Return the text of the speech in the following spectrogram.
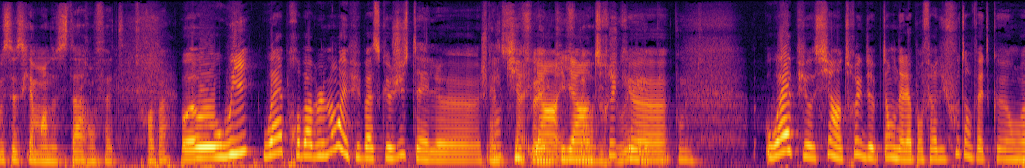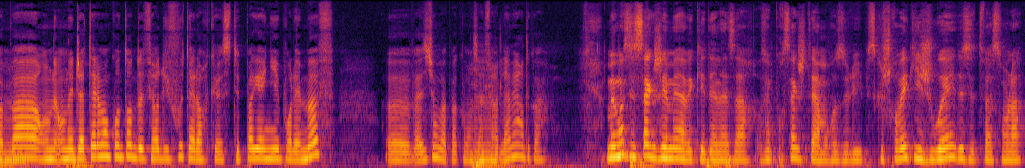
c'est parce qu'il y a moins de stars en fait, tu crois pas? Euh, oui, ouais, probablement. Et puis parce que juste, elle, euh, je Elles pense qu'il y a- y un- y a truc. jouer, euh. Ouais, puis aussi un truc de putain, on est là pour faire du foot en fait, qu'on va Mm. pas, on est, on est déjà tellement contente de faire du foot alors que c'était pas gagné pour les meufs. Euh, Vas-y, on va pas commencer à Mm. faire de la merde quoi. Mais moi, c'est ça que j'aimais avec Eden Hazard. C'est pour ça que j'étais amoureuse de lui. Parce que je trouvais qu'il jouait de cette façon-là.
